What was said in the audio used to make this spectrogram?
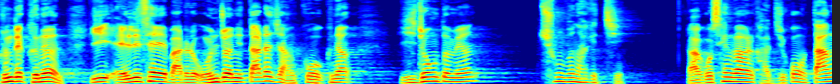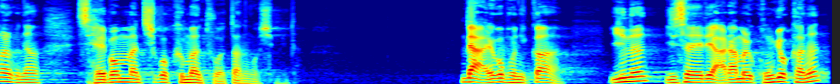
그런데 그는 이 엘리사의 말을 온전히 따르지 않고 그냥 이 정도면 충분하겠지. 라고 생각을 가지고 땅을 그냥 세 번만 치고 그만두었다는 것입니다. 근데 알고 보니까 이는 이스라엘이 아람을 공격하는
